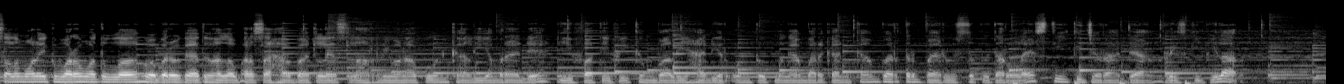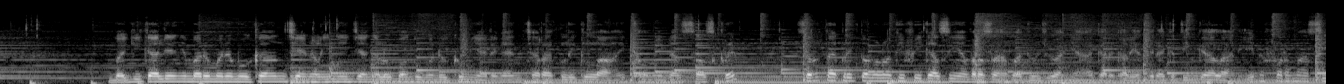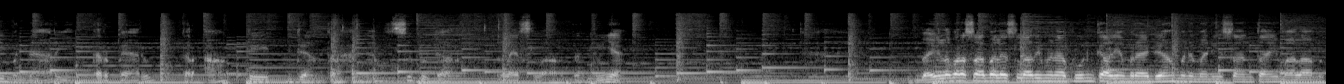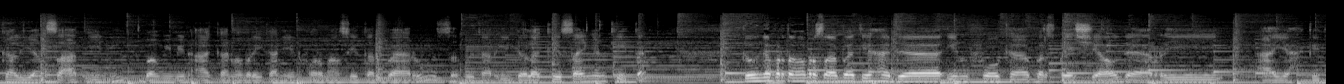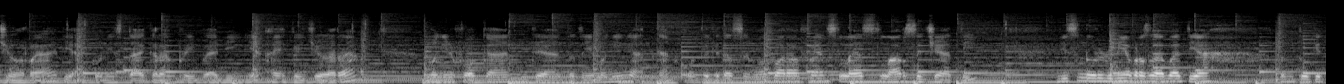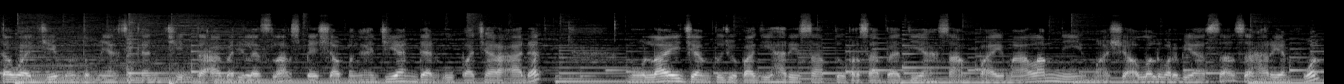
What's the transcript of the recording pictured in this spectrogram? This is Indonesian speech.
Assalamualaikum warahmatullahi wabarakatuh. Halo para sahabat Leslar Di mana pun kalian berada Diva TV kembali hadir untuk mengabarkan kabar terbaru Seputar Lesti Kejora dan Rizky Pilar Bagi kalian yang baru menemukan channel ini Jangan lupa untuk mendukungnya Dengan cara klik like, komen, dan subscribe serta klik tombol notifikasinya para sahabat tujuannya agar kalian tidak ketinggalan informasi menarik, terbaru, terupdate, dan terhangat seputar Leslar tentunya. Baiklah para sahabat Leslar di mana pun kalian berada menemani santai malam kalian saat ini Bang Mimin akan memberikan informasi terbaru seputar idola kesayangan kita Keunggahan pertama persahabat ya ada info kabar spesial dari Ayah Kejora di akun Instagram pribadinya Ayah Kejora menginfokan dan tentunya mengingatkan untuk kita semua para fans Leslar sejati di seluruh dunia persahabat ya. Tentu kita wajib untuk menyaksikan cinta abadi Leslar spesial pengajian dan upacara adat Mulai jam 7 pagi hari Sabtu persahabat ya. Sampai malam nih Masya Allah luar biasa seharian full.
